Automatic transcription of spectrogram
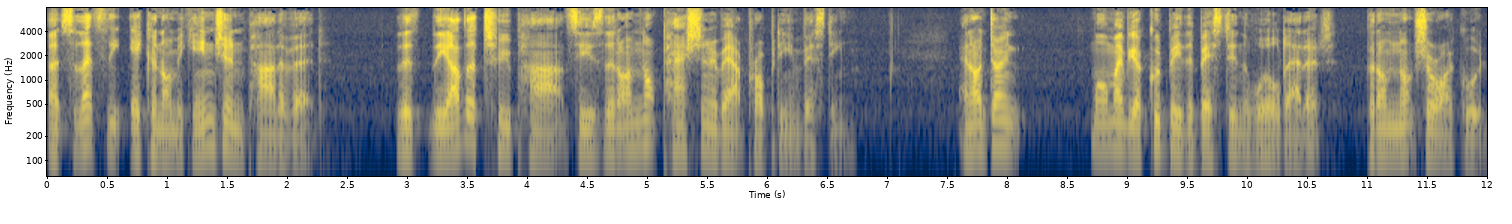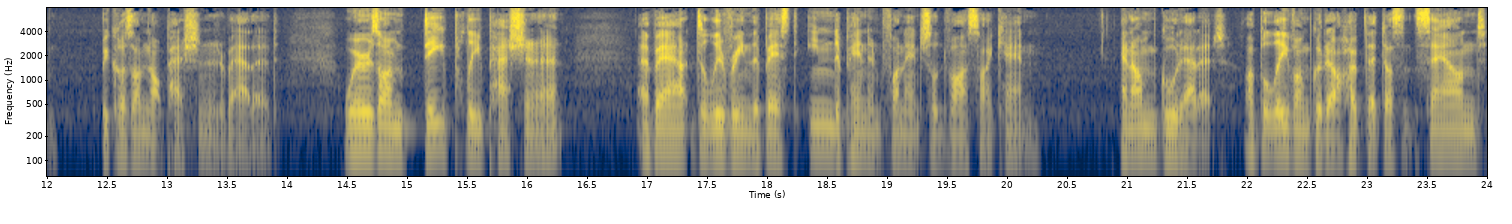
Uh, so, that's the economic engine part of it. The, the other two parts is that I'm not passionate about property investing. And I don't well, maybe I could be the best in the world at it, but I'm not sure I could because I'm not passionate about it. Whereas I'm deeply passionate about delivering the best independent financial advice I can. And I'm good at it. I believe I'm good at it. I hope that doesn't sound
